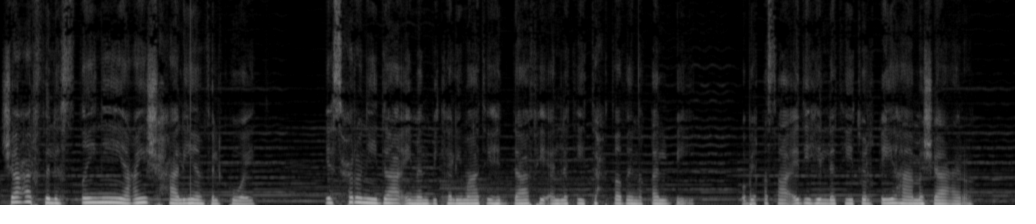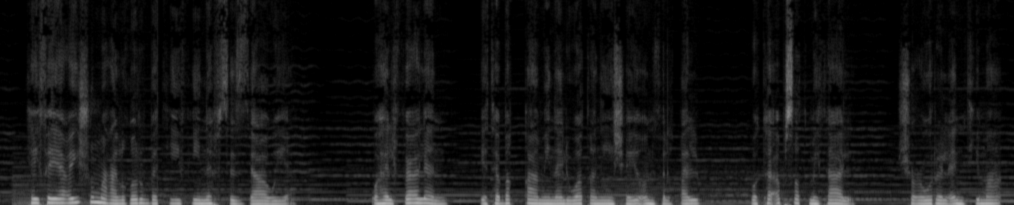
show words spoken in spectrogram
شاعر فلسطيني يعيش حاليا في الكويت. يسحرني دائما بكلماته الدافئة التي تحتضن قلبي وبقصائده التي تلقيها مشاعره. كيف يعيش مع الغربة في نفس الزاوية؟ وهل فعلا يتبقى من الوطن شيء في القلب؟ وكأبسط مثال شعور الانتماء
